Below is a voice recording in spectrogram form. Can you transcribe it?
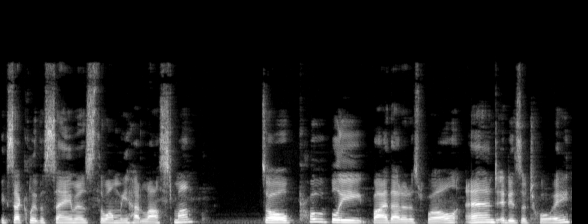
exactly the same as the one we had last month. So I'll probably buy that as well. And it is a toy.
